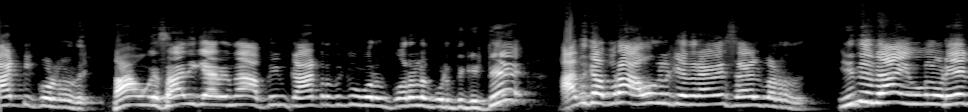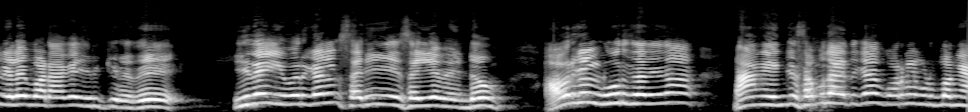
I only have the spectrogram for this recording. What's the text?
காட்டி கொள்றது. நான் உங்க சாதிக்காரங்க தான் அப்படின்னு காட்டுறதுக்கு ஒரு குரலை கொடுத்துக்கிட்டு அதுக்கப்புறம் அவங்களுக்கு எதிராகவே செயல்படுறது. இதுதான் இவங்களுடைய நிலைப்பாடாக இருக்கிறது. இதை இவர்கள் சரி செய்ய வேண்டும். அவர்கள் நூறு சதவீதம் நாங்கள் எங்கள் சமுதாயத்துக்காக குரல் கொடுப்போங்க.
